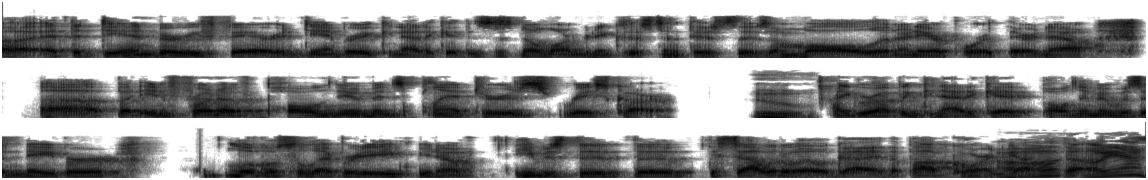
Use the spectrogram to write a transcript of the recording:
Uh, at the Danbury Fair in Danbury, Connecticut. This is no longer in existence. There's there's a mall and an airport there now. Uh, but in front of Paul Newman's Planters race car. Ooh. I grew up in Connecticut. Paul Newman was a neighbor local celebrity. You know, he was the the, the salad oil guy, the popcorn guy. Oh, oh yeah,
